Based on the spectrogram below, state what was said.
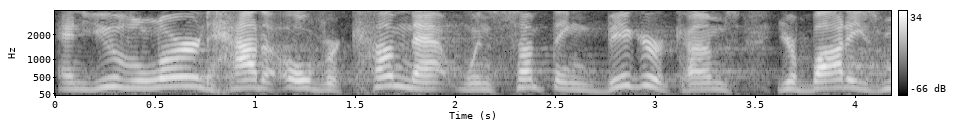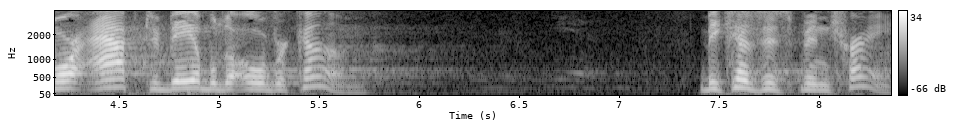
and you've learned how to overcome that when something bigger comes, your body's more apt to be able to overcome because it's been trained.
